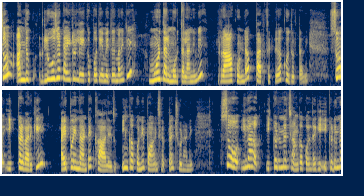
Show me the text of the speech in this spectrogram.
సో అందు లూజు టైట్ లేకపోతే ఏమవుతుంది మనకి? ముడతలు ముడతలు అనేవి రాకుండా పర్ఫెక్ట్గా కుదురుతుంది. సో ఇక్కడ వరకు అయిపోయిందంటే కాలేదు. ఇంకా కొన్ని పాయింట్స్ చెప్తాను చూడండి. సో ఇలా ఇక్కడున్న చంక కొలతకి ఇక్కడున్న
